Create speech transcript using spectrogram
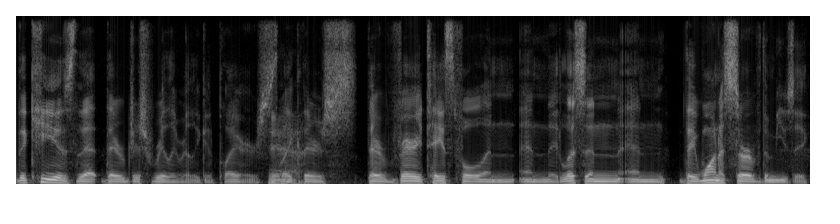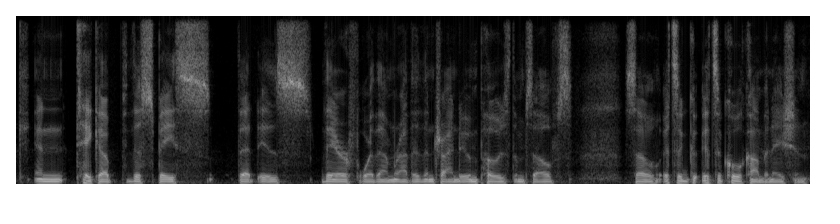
The key is that they're just really, really good players. Yeah. Like there's, they're very tasteful and and they listen and they want to serve the music and take up the space that is there for them rather than trying to impose themselves. So it's a it's a cool combination.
